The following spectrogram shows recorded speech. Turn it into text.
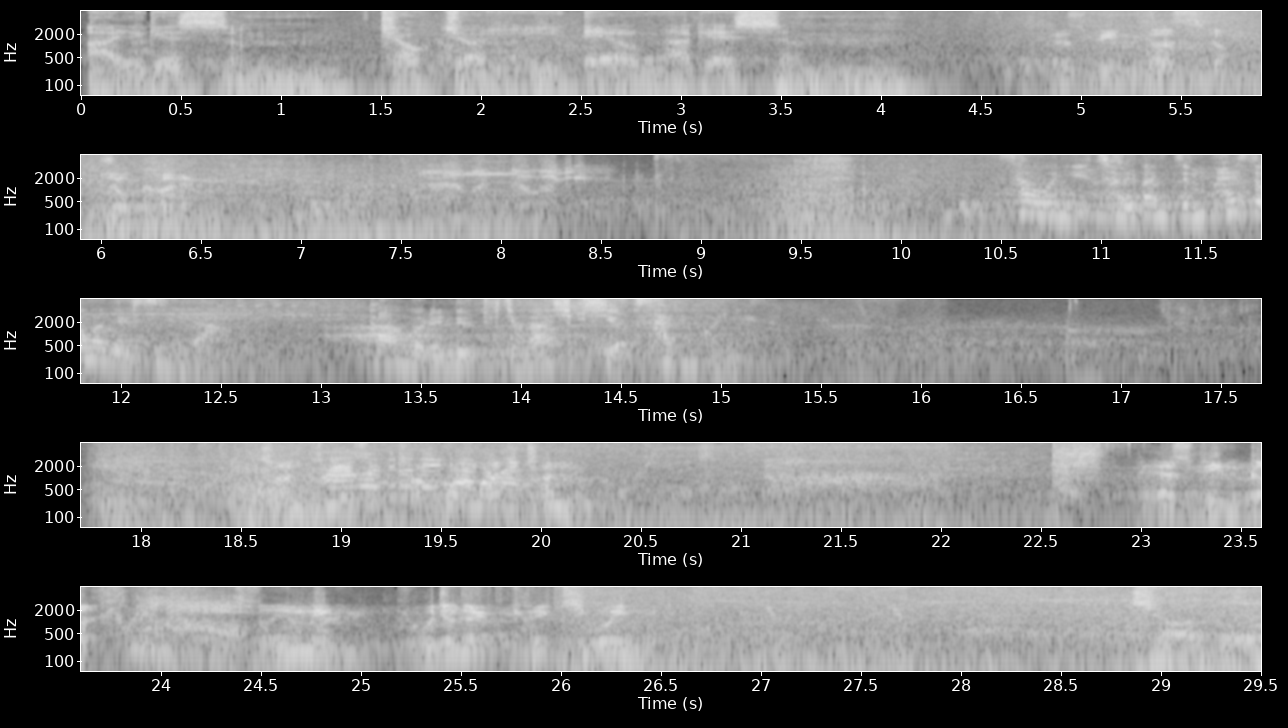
알겠음 적절히 대응하겠음 베스핀 가스가 부족하네. 사원이 절반쯤 활성화됐습니다. 방어를 늦추지 마십시오, 사령관님. 전투에서 방어드론을 적과 가동하라. 마주쳤네. 베스핀 가스 동맹 교전을 펼치고 있네. 적의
